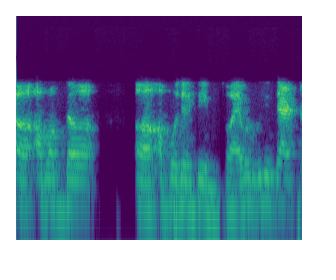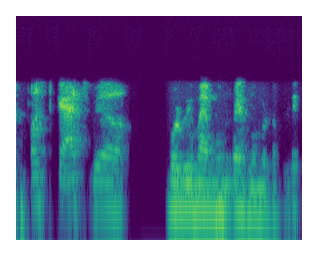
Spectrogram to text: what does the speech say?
uh, above the uh, opposing team. So I would believe that first catch where would be my moonrise moment of the day.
